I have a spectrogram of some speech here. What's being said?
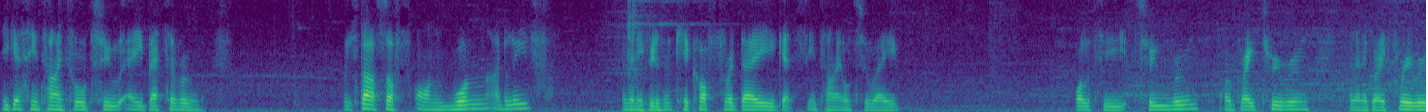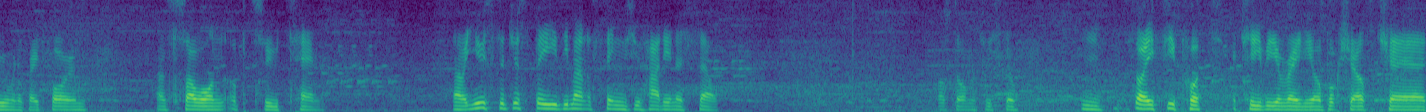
he gets entitled to a better room. He starts off on 1, I believe. And then if he doesn't kick off for a day, he gets entitled to a quality 2 room, or grade 2 room, and then a grade 3 room, and a grade 4 room, and so on up to 10. Now it used to just be the amount of things you had in a cell. Most dormitory still. Mm. So if you put a TV, a radio, bookshelf, chair,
